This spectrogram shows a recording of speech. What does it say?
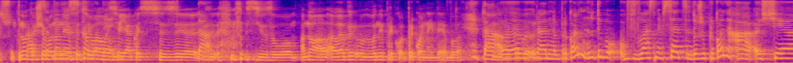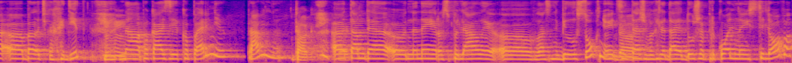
що така Ну, то, що вона не асоціювалася модель. якось з да. з, з, з злом. А, ну, але вони прикольна, прикольна ідея була. Так, да, але прикольна. реально прикольно. Ну, типу, власне, все це дуже прикольно. А ще е, Белочка Хадід mm-hmm. на показі Коперні. Правильно? Так. Е, Там, де е, на неї розпиляли е, власне білу сукню, і це Да. теж виглядає дуже прикольно і стильово,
